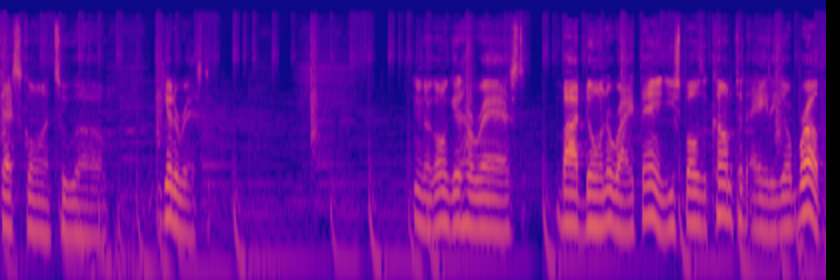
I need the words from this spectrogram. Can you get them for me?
that's going to uh, get arrested. You know, going to get harassed by doing the right thing. You're supposed to come to the aid of your brother.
